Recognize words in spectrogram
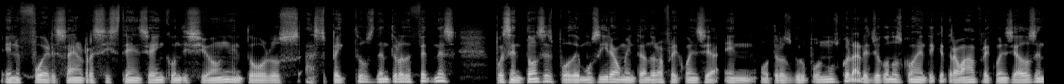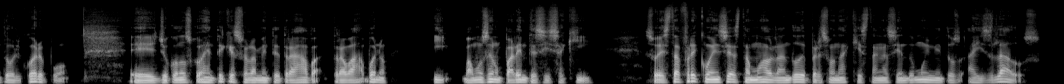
en fuerza, en resistencia, en condición, en todos los aspectos dentro de fitness, pues entonces podemos ir aumentando la frecuencia en otros grupos musculares. Yo conozco gente que trabaja en frecuencia 2 en todo el cuerpo. Eh, yo conozco gente que solamente trabaja, trabaja, bueno, y vamos hacer un paréntesis aquí. So, esta frecuencia estamos hablando de personas que están haciendo movimientos aislados.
